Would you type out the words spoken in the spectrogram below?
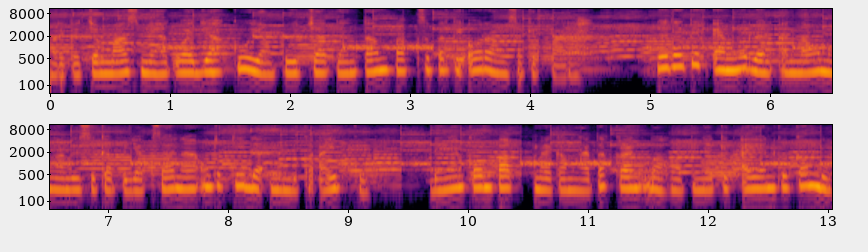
Mereka cemas melihat wajahku yang pucat dan tampak seperti orang sakit parah. Detektif M. Nur dan Enong mengambil sikap bijaksana untuk tidak membuka aibku. Dengan kompak, mereka mengatakan bahwa penyakit ayanku kambuh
